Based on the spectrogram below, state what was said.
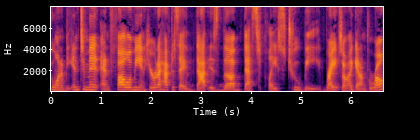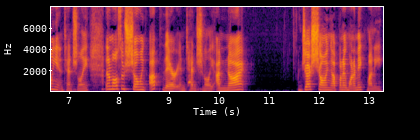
who want to be intimate and follow me and hear what I have to say, that is the best place to be, right? So again, I'm growing it intentionally and I'm also showing up there intentionally. I'm not just showing up when I want to make money.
